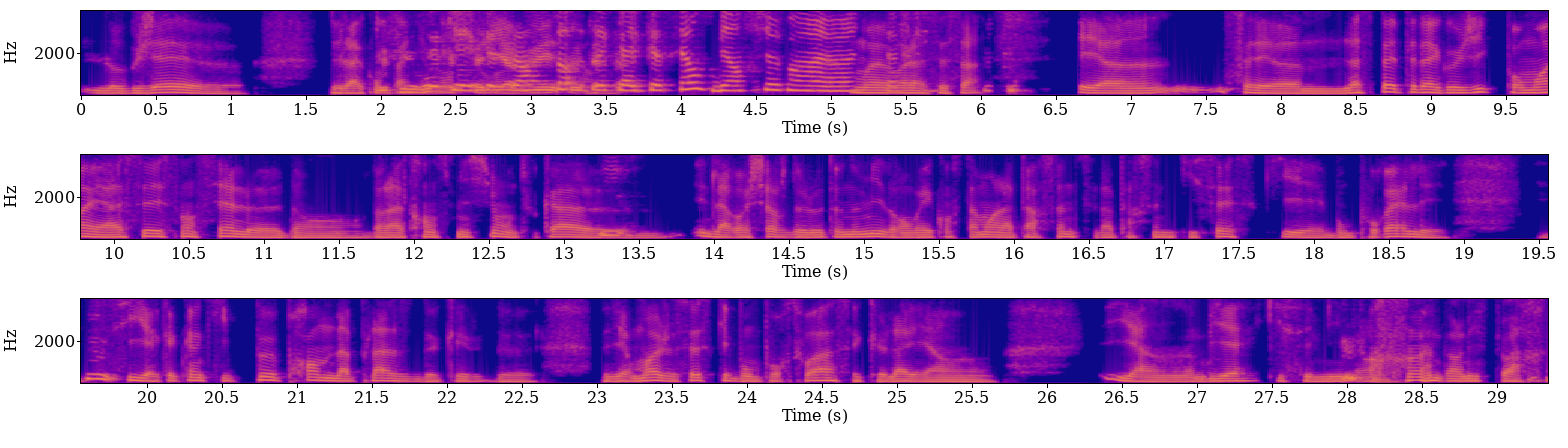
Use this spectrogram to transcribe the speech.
l'objet euh, de l'accompagnement. De, quelques, de quelques séances, bien sûr. ouais, voilà, c'est ça. Mm. Et euh, c'est euh, l'aspect pédagogique pour moi est assez essentiel dans, dans la transmission, en tout cas, et de la recherche de l'autonomie, de renvoyer constamment à la personne. C'est la personne qui sait ce qui est bon pour elle et, mm. S'il y a quelqu'un qui peut prendre la place de, de, de, dire moi je sais ce qui est bon pour toi, c'est que là il y a un, il y a un biais qui s'est mis dans, dans l'histoire.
